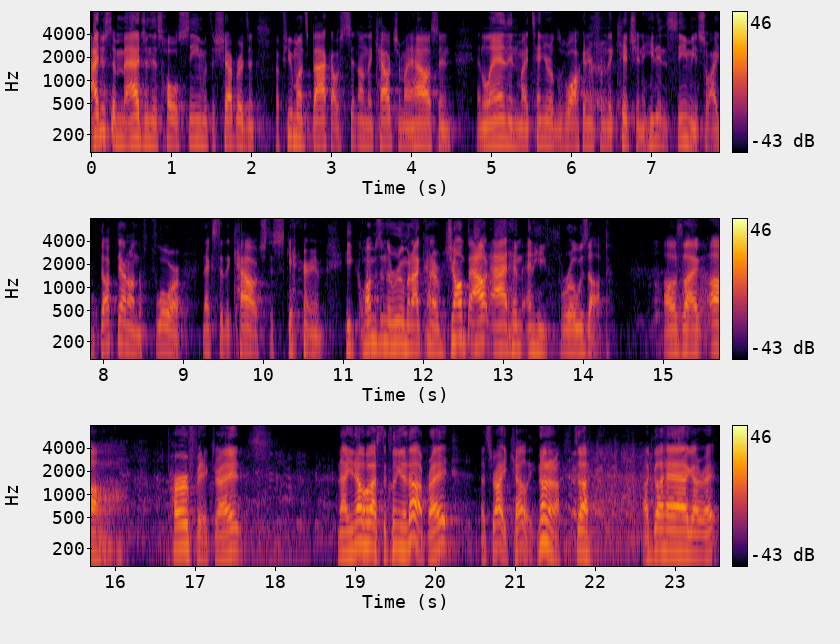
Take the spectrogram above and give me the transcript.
I, just imagine this whole scene with the shepherds. And a few months back, I was sitting on the couch in my house, and, and Landon, my 10 year old, was walking in from the kitchen. And he didn't see me. So I ducked down on the floor next to the couch to scare him. He comes in the room, and I kind of jump out at him, and he throws up. I was like, oh, perfect, right? Now you know who has to clean it up, right? That's right, Kelly. No, no, no. So I'll go ahead, I got it right.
